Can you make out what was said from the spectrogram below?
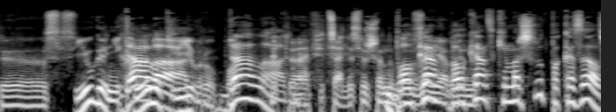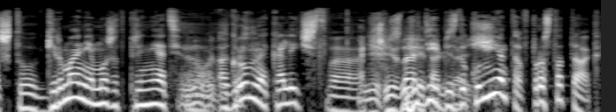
э, с юга не да хлынут ладно, в Европу. Да ладно. Это официально совершенно Балкан, было заявлено. Балканский маршрут показал, что Германия может принять э, ну, огромное это... количество они же не знали людей без документов еще. просто так.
